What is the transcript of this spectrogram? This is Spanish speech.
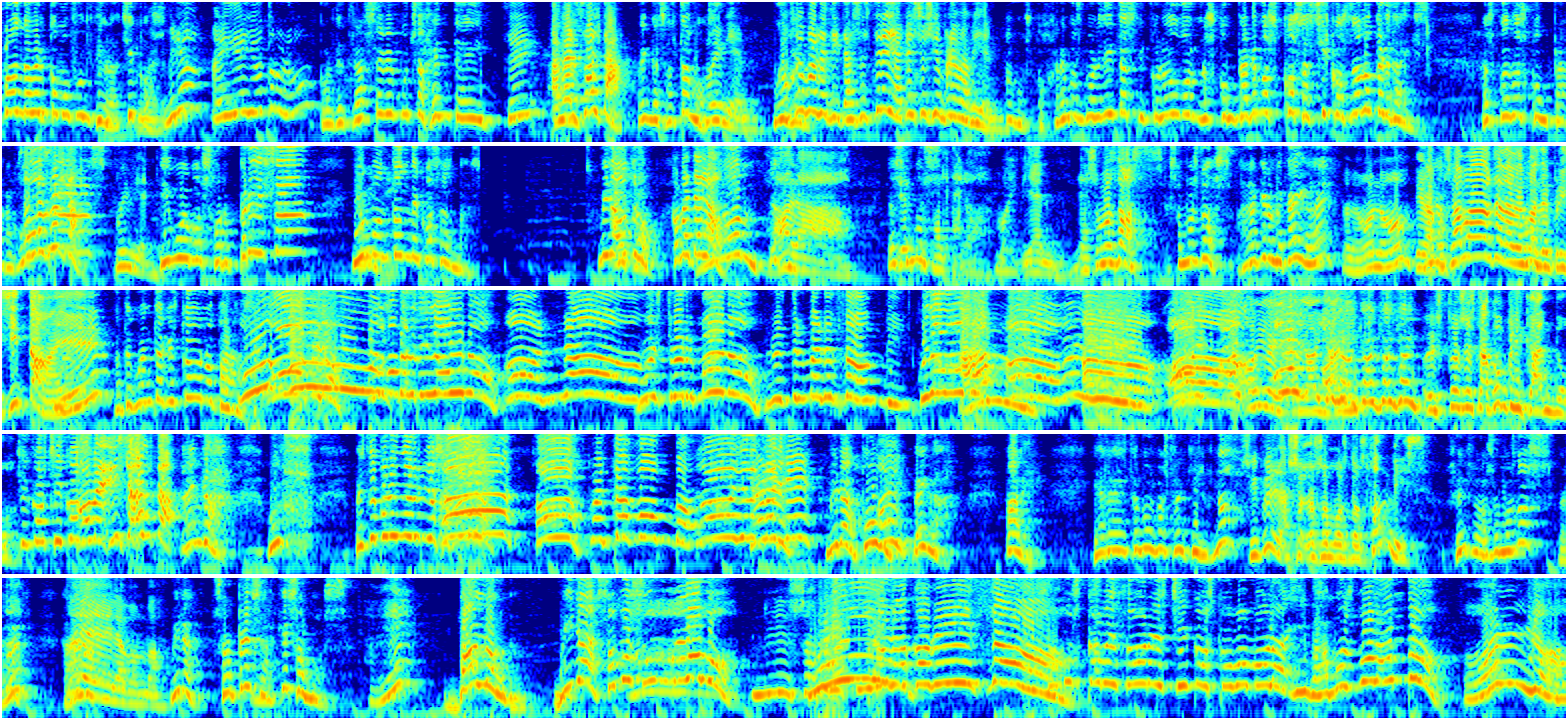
somos dos zombies. Sí, solo somos dos, ¿verdad? Dale Ah, la bomba. Mira, sorpresa, ¿qué somos? A ver. ¡Balón! ¡Mira, somos un globo! ¡Les ha crecido la cabeza! ¡Somos cabezones, chicos! ¡Cómo mola! ¡Y vamos volando! ¡Hola!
